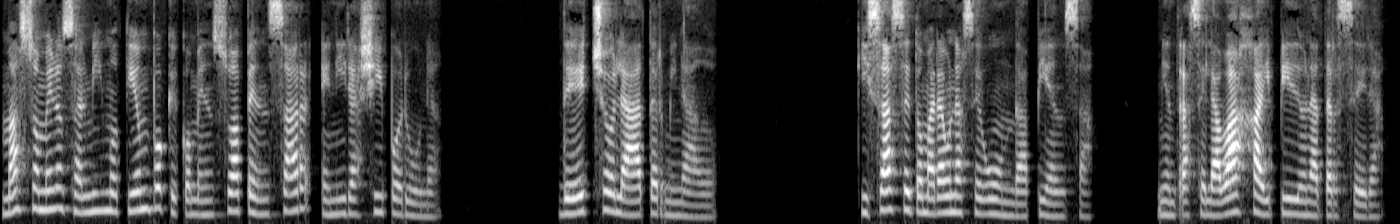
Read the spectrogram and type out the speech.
más o menos al mismo tiempo que comenzó a pensar en ir allí por una. De hecho, la ha terminado. Quizás se tomará una segunda, piensa, mientras se la baja y pide una tercera.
